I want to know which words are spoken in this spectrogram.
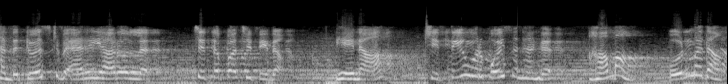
அந்த ட்விஸ்ட் வேற யாரும் இல்ல. சித்தப்பா சித்தி தான். ஏன்னா சித்தியும் ஒரு பொய் சொன்னாங்க ஆமா. உண்மைதான்.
